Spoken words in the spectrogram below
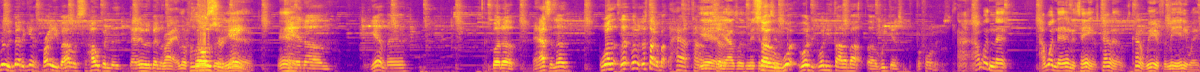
really bet against Brady, but I was hoping that, that it would have been a right a little closer closer, game. Yeah. And um, yeah, man. But uh, and that's another. Well, let, let, us talk about the halftime yeah, show. yeah, I was going to mention So what what what do you thought about uh, Weeknd's performance? I, I wasn't that I wasn't that entertained. It was kind of kind of weird for me anyway.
